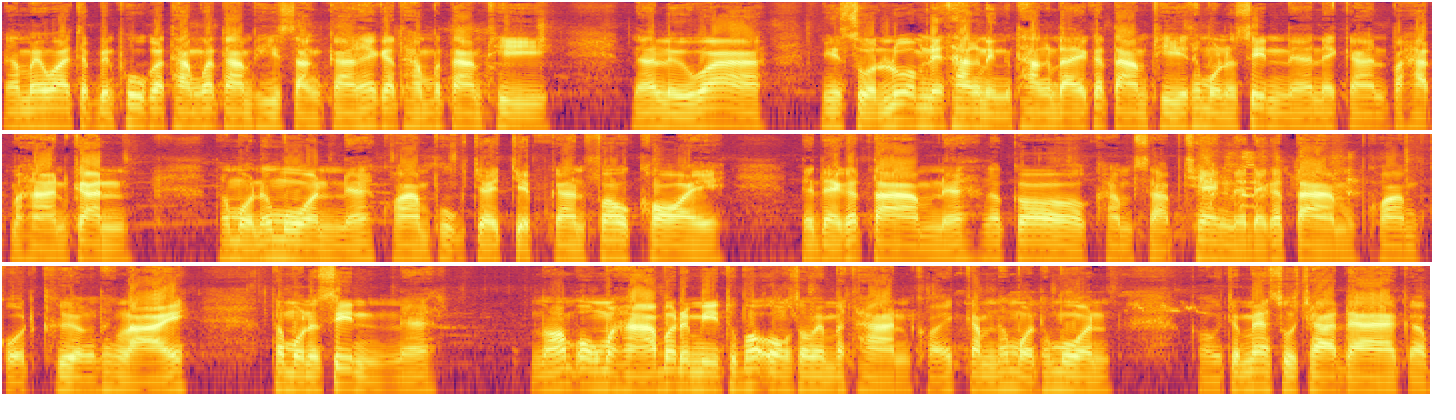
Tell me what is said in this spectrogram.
นะไม่ว่าจะเป็นผู้กระทำก็ตามทีสั่งการให้กระทำก็ตามทีนะหรือว่ามีส่วนร่วมในทางหนึ่งทางใดก็ตามทีทั้งหมดทั้งสิ้นนะในการประหัตประหารกันทั้งหมดทั้งมวลนะความผูกใจเจ็บการเฝ้าคอยใดๆก็ตามนะแล้วก็คำสาปแช่งใดๆก็ตามความโกรธเคืองทั้งหลาย ทั้งหมดทั้งสิ้นนะ น้อมองค์มหาบารมีทุกพระองค์ทรงเป็นประธาน ขอให้กรรมทั้งหมดทั้งมวลของเจ้าแม่สุชาดากับ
